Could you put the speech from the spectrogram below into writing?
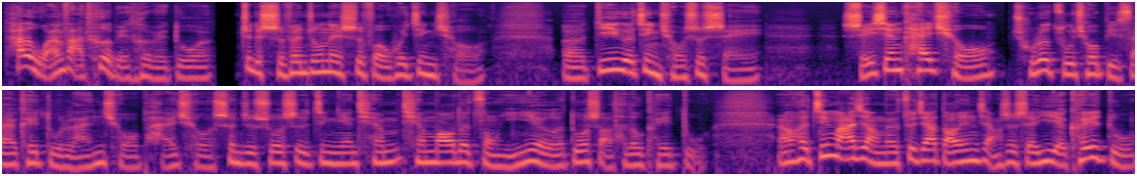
它的玩法特别特别多。这个十分钟内是否会进球？呃，第一个进球是谁？谁先开球？除了足球比赛，可以赌篮球、排球，甚至说是今年天天猫的总营业额多少，它都可以赌。然后金马奖的最佳导演奖是谁？也可以赌。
